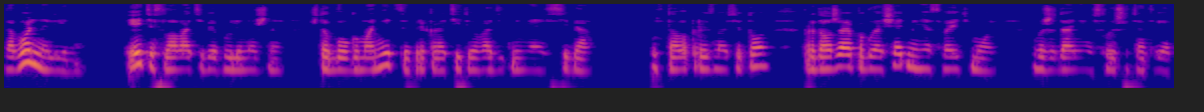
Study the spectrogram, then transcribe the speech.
Довольно, Лина? Эти слова тебе были нужны, чтобы угомониться и прекратить выводить меня из себя. Устало произносит он, продолжая поглощать меня своей тьмой, в ожидании услышать ответ.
